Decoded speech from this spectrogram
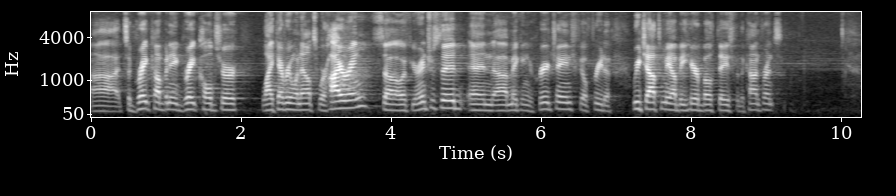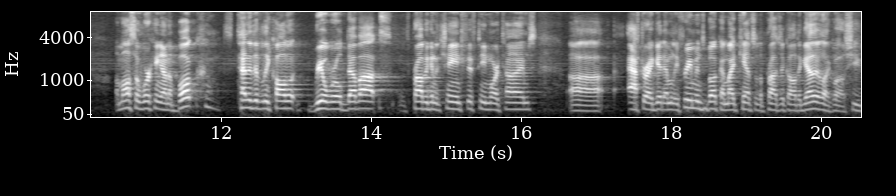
Uh, it's a great company, great culture. Like everyone else, we're hiring. So if you're interested in uh, making a career change, feel free to reach out to me. I'll be here both days for the conference. I'm also working on a book. It's tentatively called Real World DevOps. It's probably going to change 15 more times. Uh, after I get Emily Freeman's book, I might cancel the project altogether. Like, well, she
